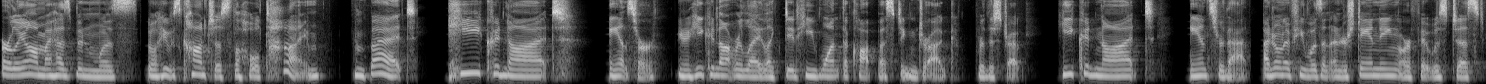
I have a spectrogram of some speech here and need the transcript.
early on, my husband was, well, he was conscious the whole time, but he could not answer. You know, he could not relay, like, did he want the clot busting drug for the stroke? He could not answer that. I don't know if he wasn't understanding or if it was just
